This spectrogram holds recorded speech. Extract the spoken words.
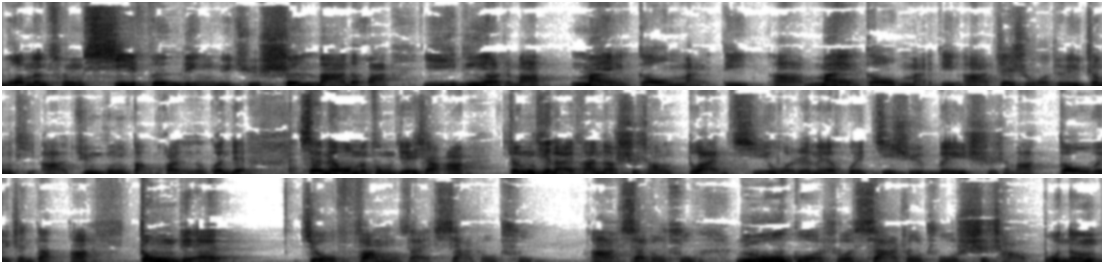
我们从细分领域去深挖的话，一定要什么卖高买低啊，卖高买低啊，这是我对于整体啊军工板块的一个观点。下面我们总结一下啊，整体来看呢，市场短期我认为会继续维持什么高位震荡啊，重点就放在下周初。啊，下周初，如果说下周初市场不能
